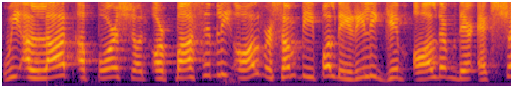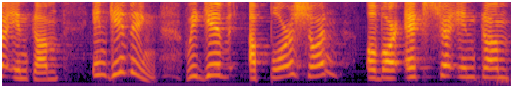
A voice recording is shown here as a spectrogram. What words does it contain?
we allot a portion, or possibly all, for some people, they really give all of their extra income in giving. We give a portion of our extra income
